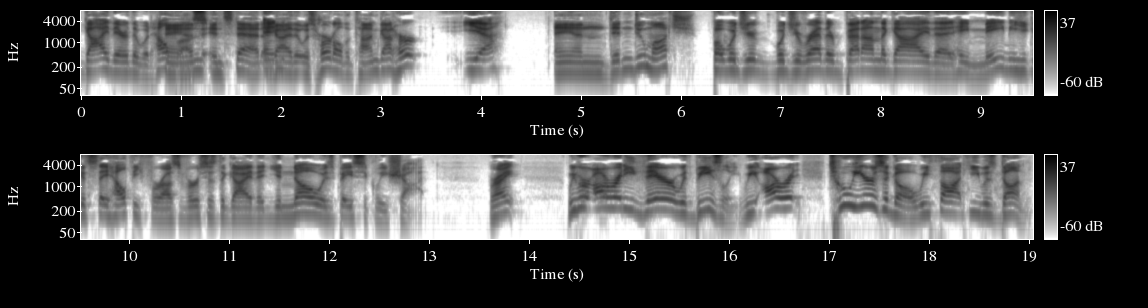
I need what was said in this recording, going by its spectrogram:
guy there that would help and us." instead, a And- guy that was hurt all the time got hurt yeah, and didn't do much. but would you would you rather bet on the guy that hey maybe he could stay healthy for us versus the guy that you know is basically shot, right? We were already there with Beasley. We already two years ago we thought he was done.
